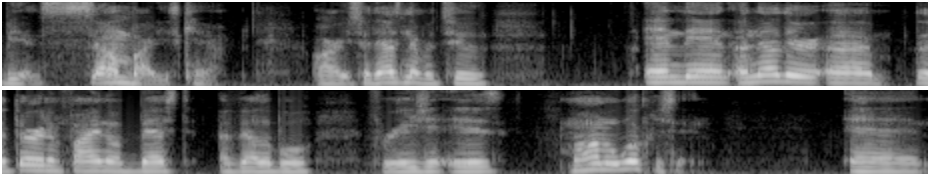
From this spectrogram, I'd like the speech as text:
be in somebody's camp. All right, so that's number two. And then another, uh, the third and final best available free agent is Muhammad Wilkerson. And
